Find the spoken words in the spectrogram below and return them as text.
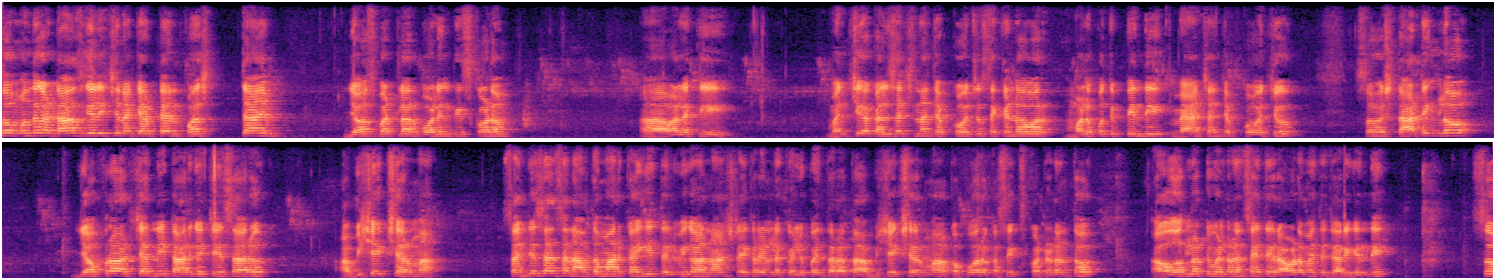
సో ముందుగా టాస్ గెలిచిన captain first time Jos Buttler bowling తీసుకోవడం వాళ్ళకి మంచిగా కలిసి వచ్చిందని చెప్పుకోవచ్చు. సెకండ్ ఓవర్ మలుపు తిప్పింది మ్యాచ్ అని చెప్పుకోవచ్చు. సో స్టార్టింగ్లో జోఫ్రా ఆర్చర్ని టార్గెట్ చేశారు. Abhishek Sharma. Sanjay Samson off the mark అయ్యి తెలివిగా నాన్ స్ట్రైకర్ ఇన్లోకి వెళ్ళిపోయిన తర్వాత అభిషేక్ శర్మ ఒక ఫోర్ ఒక సిక్స్ కొట్టడంతో ఆ ఓవర్లో ట్వెల్వ్ రన్స్ అయితే రావడం అయితే జరిగింది. సో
